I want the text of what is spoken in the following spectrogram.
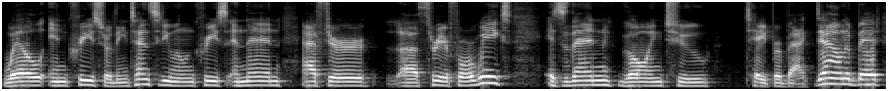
will increase or the intensity will increase. And then after uh, three or four weeks, it's then going to taper back down a bit,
